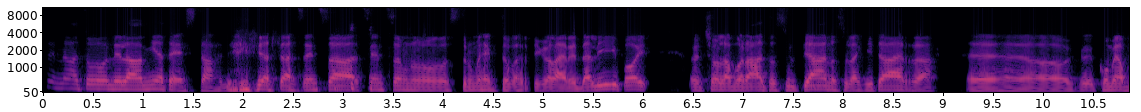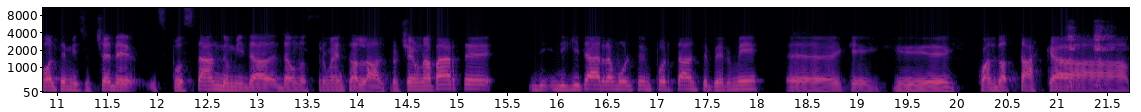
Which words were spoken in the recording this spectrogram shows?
È nato nella mia testa, in realtà senza, senza uno strumento particolare. Da lì poi eh, ci ho lavorato sul piano, sulla chitarra, eh, come a volte mi succede spostandomi da, da uno strumento all'altro. C'è una parte di, di, chitarra molto importante per me eh, che, che, quando attacca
